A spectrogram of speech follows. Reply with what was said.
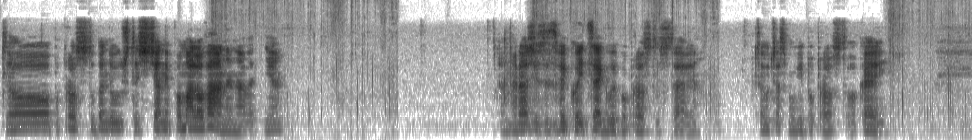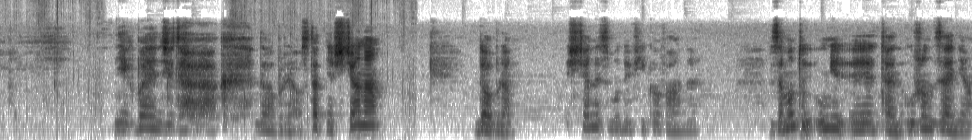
to po prostu będą już te ściany pomalowane nawet, nie? A na razie ze zwykłej cegły po prostu stawię. Cały czas mówię po prostu, okej. Niech będzie tak. Dobra, ostatnia ściana. Dobra. Ściany zmodyfikowane. Zamontuj y, ten urządzenia.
